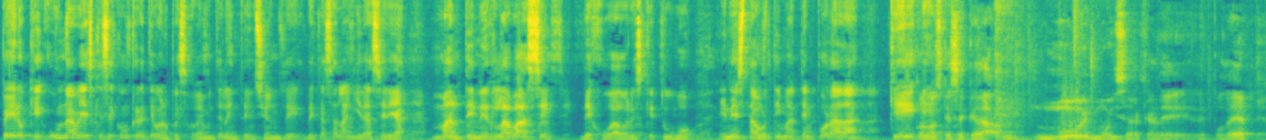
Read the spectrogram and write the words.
pero que una vez que se concrete, bueno, pues obviamente la intención de, de Casalanguida sería mantener la base de jugadores que tuvo en esta última temporada, que con los que se quedaron muy, muy cerca de, de poder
